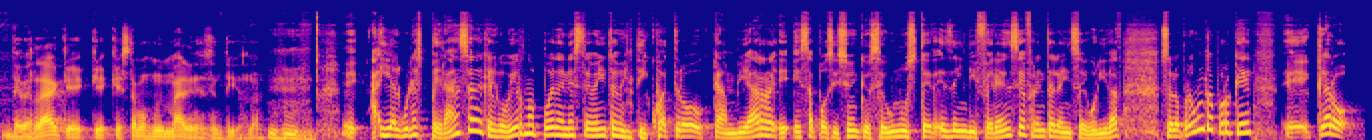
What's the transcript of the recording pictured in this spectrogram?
de verdad que, estamos muy mal en ese sentido. ¿no? Eh, ¿Hay alguna esperanza de que el gobierno pueda en este 2024 cambiar eh, esa posición que según usted es de indiferencia frente a la inseguridad? Se lo pregunto porque, eh, claro,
